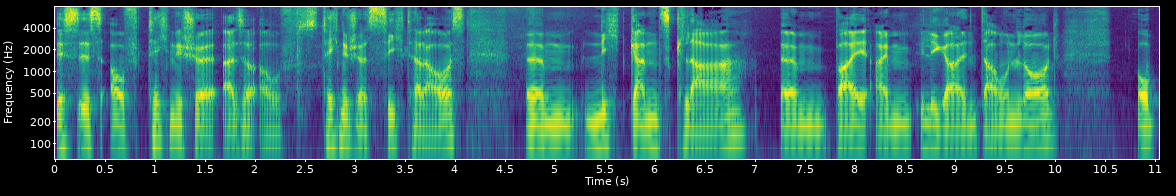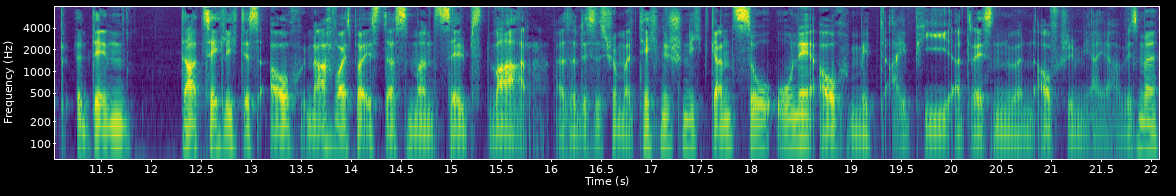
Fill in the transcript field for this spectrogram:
äh, ist es auf technischer, also aus technischer Sicht heraus ähm, nicht ganz klar ähm, bei einem illegalen Download, ob denn tatsächlich das auch nachweisbar ist, dass man selbst war. Also das ist schon mal technisch nicht ganz so ohne, auch mit IP-Adressen werden aufgeschrieben, ja, ja, wissen wir.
